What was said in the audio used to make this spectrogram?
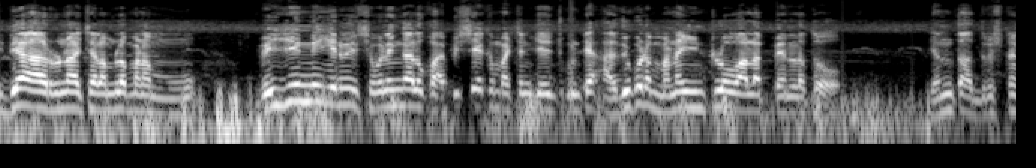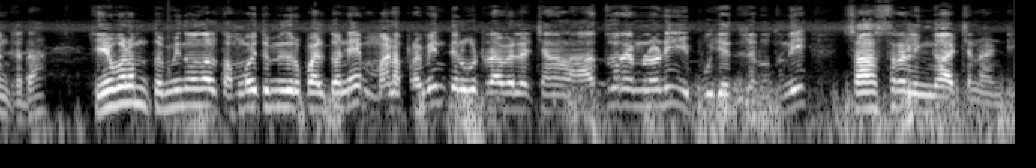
ఇదే అరుణాచలంలో మనం వెయ్యిన్ని ఎనిమిది శివలింగాలకు అభిషేకం అర్చన చేయించుకుంటే అది కూడా మన ఇంట్లో వాళ్ళ పేర్లతో. ఎంత అదృష్టం కదా. కేవలం తొమ్మిది వందల తొంభై తొమ్మిది రూపాయలతోనే మన ప్రవీణ్ తెలుగు ట్రావెలర్ ఛానల్ ఆధ్వర్యంలోనే ఈ పూజ జరుగుతుంది. సహస్రలింగార్చన అండి.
